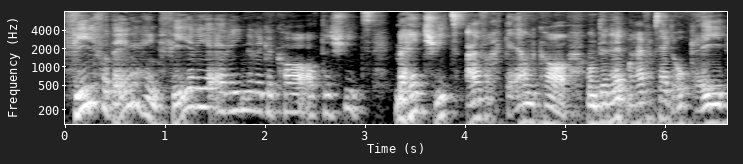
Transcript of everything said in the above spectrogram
Viele von denen haben Ferienerinnerungen an die Schweiz. Man hat die Schweiz einfach gern gehabt. Und dann hat man einfach gesagt, okay,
